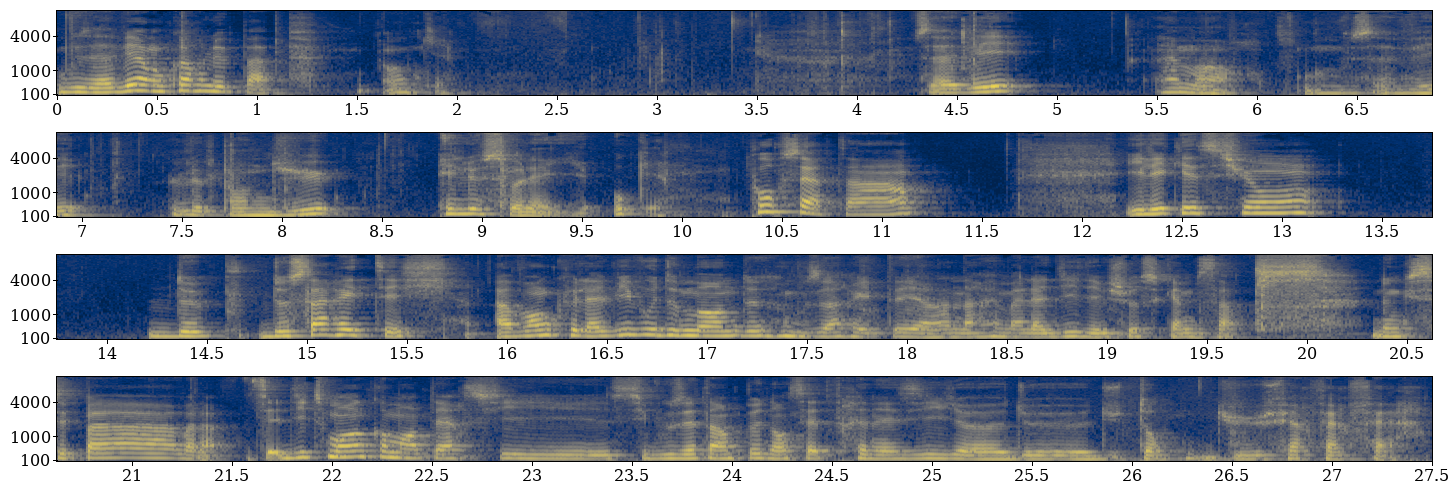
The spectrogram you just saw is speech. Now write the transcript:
Vous avez encore le pape. Ok. Vous avez la mort. Vous avez le pendu et le soleil. Ok. Pour certains, il est question de, s'arrêter avant que la vie vous demande de vous arrêter à un arrêt maladie, des choses comme ça. Donc c'est pas voilà. Dites-moi en commentaire si, vous êtes un peu dans cette frénésie euh, du temps, du faire faire faire.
